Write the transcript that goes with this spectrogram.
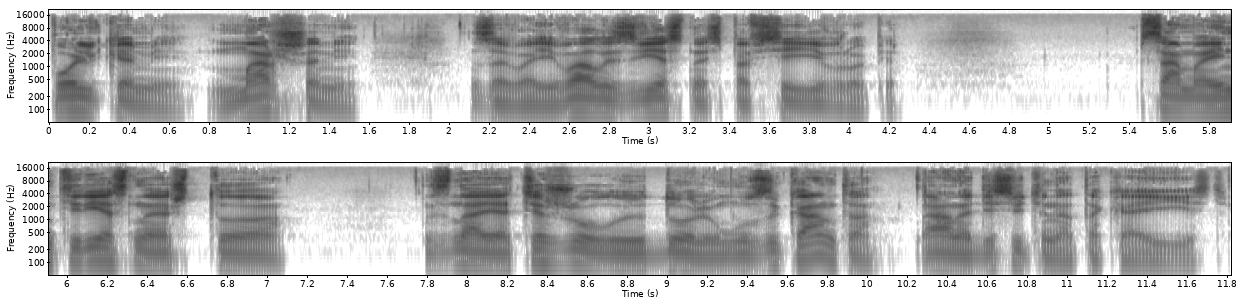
польками, маршами завоевал известность по всей Европе. Самое интересное, что зная тяжелую долю музыканта, а она действительно такая и есть,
